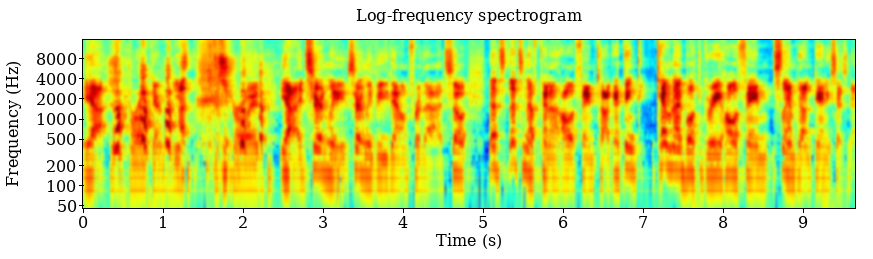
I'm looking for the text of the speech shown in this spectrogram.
Yeah. Just broke him. He's destroyed. yeah, I'd certainly certainly be down for that. So that's that's enough kind of Hall of Fame talk. I think Kevin and I both agree Hall of Fame slam dunk. Danny says no.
